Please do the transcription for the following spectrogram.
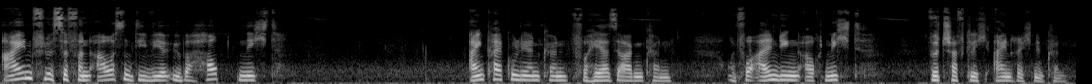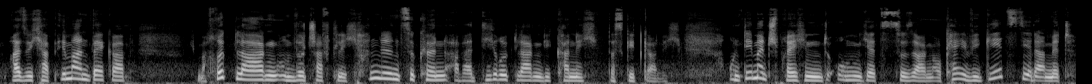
Einflüsse von außen, die wir überhaupt nicht einkalkulieren können, vorhersagen können und vor allen Dingen auch nicht wirtschaftlich einrechnen können. Also ich habe immer ein Backup. Ich mache Rücklagen, um wirtschaftlich handeln zu können, aber die Rücklagen, die kann ich, das geht gar nicht. Und dementsprechend, um jetzt zu sagen, okay, wie geht's dir damit?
